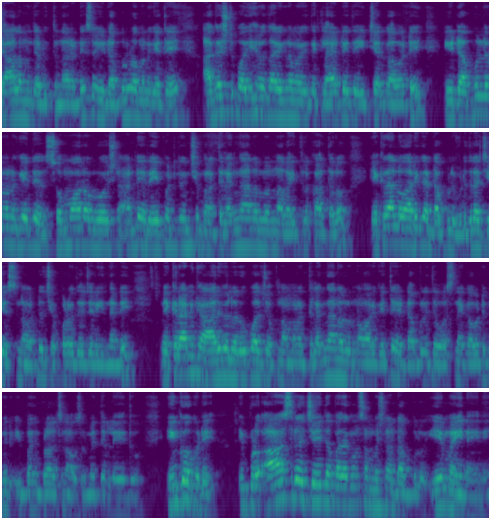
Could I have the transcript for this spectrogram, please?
చాలా మంది అడుగుతున్నారండి. సో ఈ డబ్బులు కూడా మనకైతే ఆగస్టు పదిహేనో తారీఖున మనకైతే క్లారిటీ అయితే ఇచ్చారు కాబట్టి ఈ డబ్బుల్ని మనకైతే సోమవారం రోజున అంటే రేపటి నుంచి మన తెలంగాణలో ఉన్న రైతుల ఖాతాలో ఎకరాల వారీగా డబ్బులు విడుదల చేస్తున్నట్టు చెప్పడం జరిగిందండి. ఎకరానికి ఆరు వేల రూపాయలు చొప్పున మన తెలంగాణలో ఉన్న వారికి అయితే డబ్బులు అయితే వస్తున్నాయి కాబట్టి మీరు ఇబ్బంది చెప్పాల్సిన అవసరం అయితే లేదు. ఇంకొకటి ఇప్పుడు ఆశ్రయ చేత పథకం సంబంధించిన డబ్బులు ఏమైనాయని?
